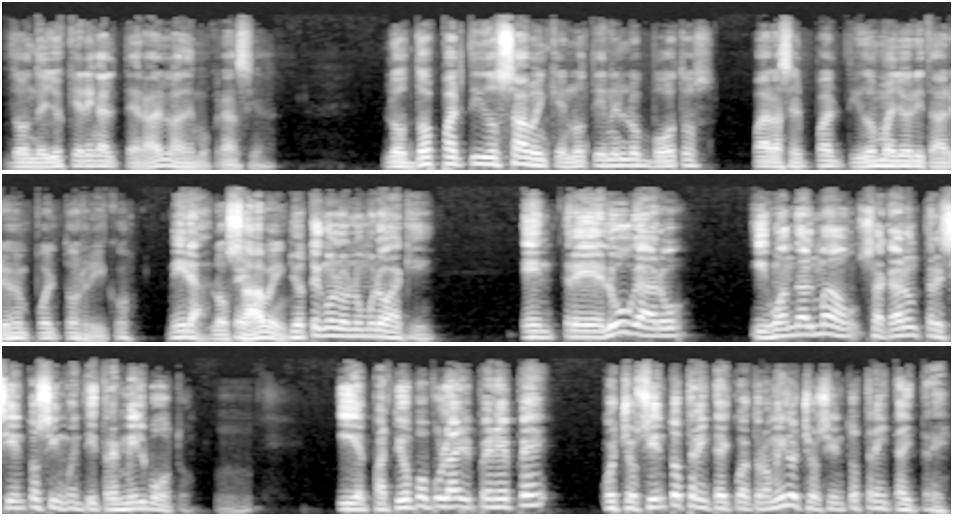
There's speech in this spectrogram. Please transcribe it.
donde ellos quieren alterar la democracia. Los dos partidos saben que no tienen los votos para ser partidos mayoritarios en Puerto Rico. Mira, lo saben. Yo tengo los números aquí. Entre Lúgaro y Juan Dalmao sacaron 353 mil votos. Y el Partido Popular y el PNP, 834 mil 833.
